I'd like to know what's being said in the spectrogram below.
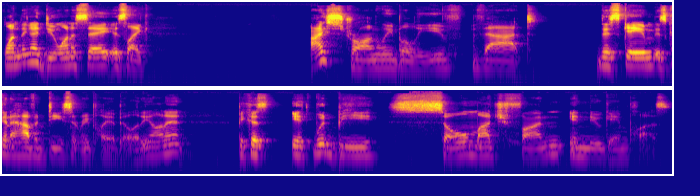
one thing I do want to say is like I strongly believe that this game is going to have a decent replayability on it because it would be so much fun in New Game Plus.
